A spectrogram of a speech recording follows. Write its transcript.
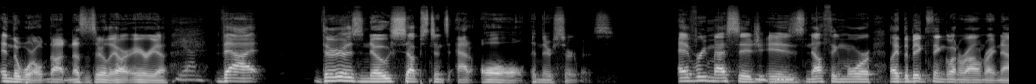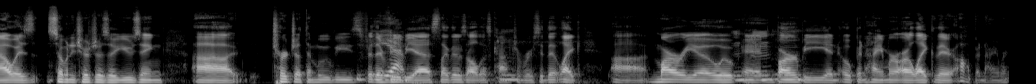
in the world not necessarily our area Yeah. that there is no substance at all in their service every message Mm-hmm. is nothing more like the big thing going around right now is so many churches are using uh church at the movies for their Yeah. VBS like there's all this controversy that like uh Mario Mm-hmm, and Barbie and Oppenheimer are like their Oppenheimer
